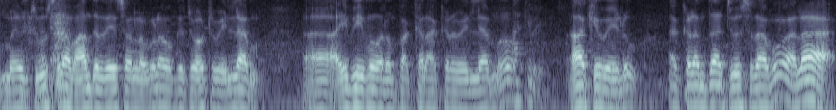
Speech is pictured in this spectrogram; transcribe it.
మేము చూసినాం ఆంధ్రదేశంలో కూడా ఒక చోటు వెళ్ళాం. ఐభీమవరం పక్కన అక్కడ వెళ్ళాము. ఆకివేడు. అక్కడంతా చూసినాము. అలా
